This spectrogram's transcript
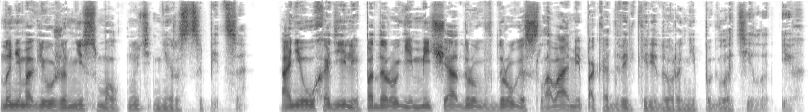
но не могли уже ни смолкнуть, ни расцепиться. Они уходили по дороге меча друг в друга словами, пока дверь коридора не поглотила их.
